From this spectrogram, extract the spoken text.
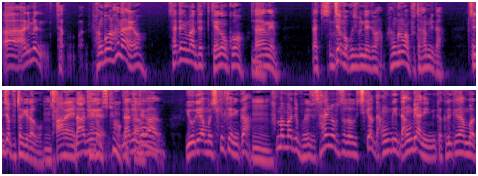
아, 아니면 다- 방법은 하나예요. 사장님한테 대놓고, 네. 사장님, 나 진짜 먹고 싶은데 좀 한 그릇만 부탁합니다. 진짜 부탁이라고. 음, 다음에 나중에. 나중에 제가 요리 한번 시킬 테니까 음. 한 번만 좀 보내주세요. 사람이 없어서 시켜 낭비, 낭비 아닙니까? 그렇게 한번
